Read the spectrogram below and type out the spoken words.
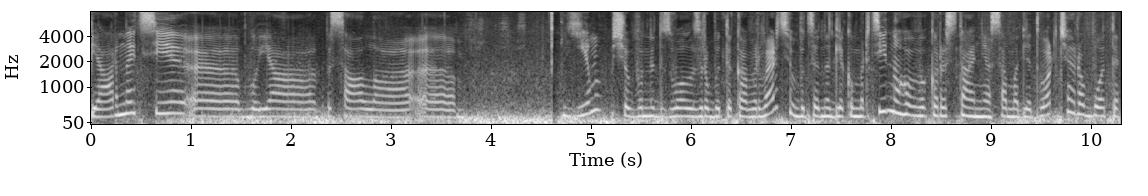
піарниці, е, бо я писала. е, Їм, щоб вони дозволили зробити кавер-версію, бо це не для комерційного використання, а саме для творчої роботи.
